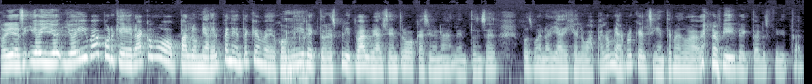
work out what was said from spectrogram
Oye, yo, yo, iba porque era como palomear el pendiente que me dejó mi director espiritual, ve al centro vocacional. Entonces, pues bueno, ya dije, lo voy a palomear porque el siguiente me voy a ver a mi director espiritual.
